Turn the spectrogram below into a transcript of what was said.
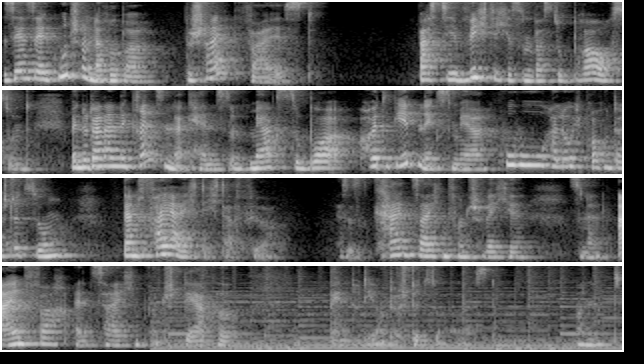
sehr, sehr gut schon darüber Bescheid weißt, was dir wichtig ist und was du brauchst. Und wenn du da deine Grenzen erkennst und merkst, so, boah, heute geht nichts mehr, huhu, hallo, ich brauche Unterstützung, dann feiere ich dich dafür. Es ist kein Zeichen von Schwäche, sondern einfach ein Zeichen von Stärke, wenn du dir Unterstützung holst. Und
